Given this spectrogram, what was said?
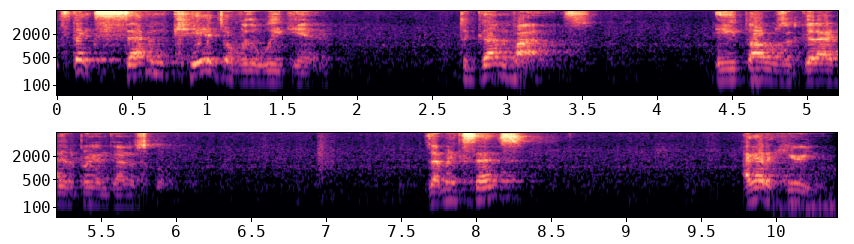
I think, seven kids over the weekend to gun violence. He thought it was a good idea to bring a gun to school. Does that make sense? I gotta hear you.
